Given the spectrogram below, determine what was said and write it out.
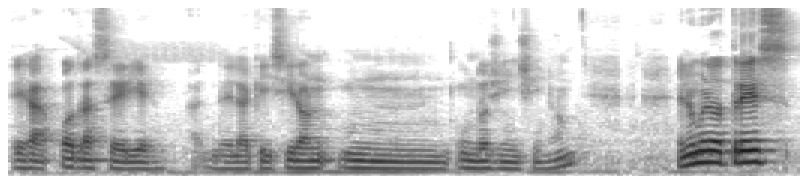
era otra serie de la que hicieron un, un Doshinshi, ¿no? El número 3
